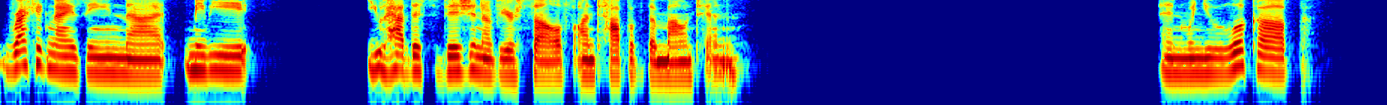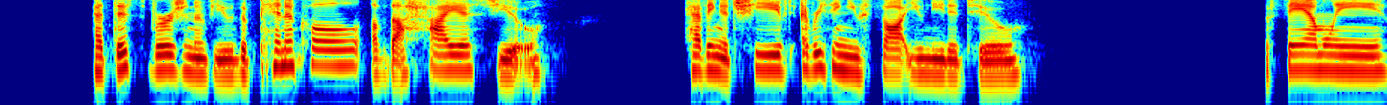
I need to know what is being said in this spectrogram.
Recognizing that maybe you have this vision of yourself on top of the mountain. And when you look up at this version of you, the pinnacle of the highest you, having achieved everything you thought you needed to, the family,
